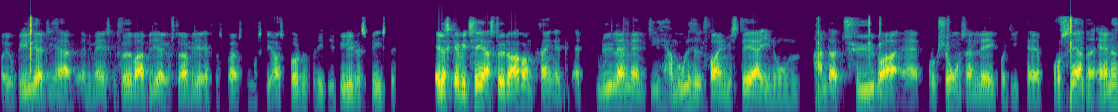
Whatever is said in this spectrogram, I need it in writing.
og jo billigere de her animalske fødevarer bliver, jo større bliver efterspørgselen måske også på den, fordi det er billigt at spise det. Eller skal vi til at støtte op omkring, at, at nye landmænd de har mulighed for at investere i nogle andre typer af produktionsanlæg, hvor de kan producere noget andet,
